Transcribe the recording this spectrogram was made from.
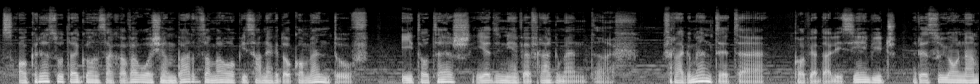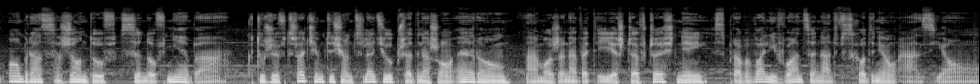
Z okresu tego zachowało się bardzo mało pisanych dokumentów, i to też jedynie we fragmentach. Fragmenty te powiada Lisiewicz, rysują nam obraz rządów synów nieba, którzy w trzecim tysiącleciu przed naszą erą, a może nawet i jeszcze wcześniej, sprawowali władzę nad wschodnią Azją.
